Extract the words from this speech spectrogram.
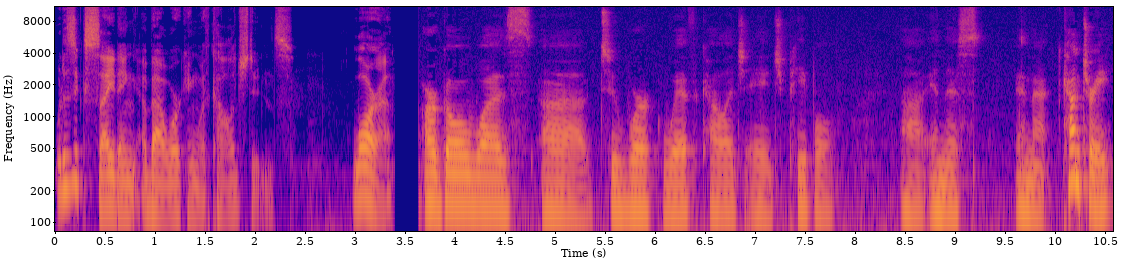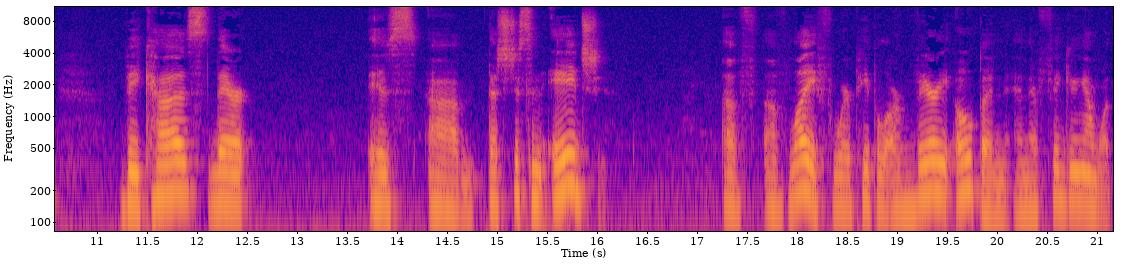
What is exciting about working with college students? Laura, Our goal was uh, to work with college age people uh, in this in that country because there is um, that's just an age of of life where people are very open and they're figuring out what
